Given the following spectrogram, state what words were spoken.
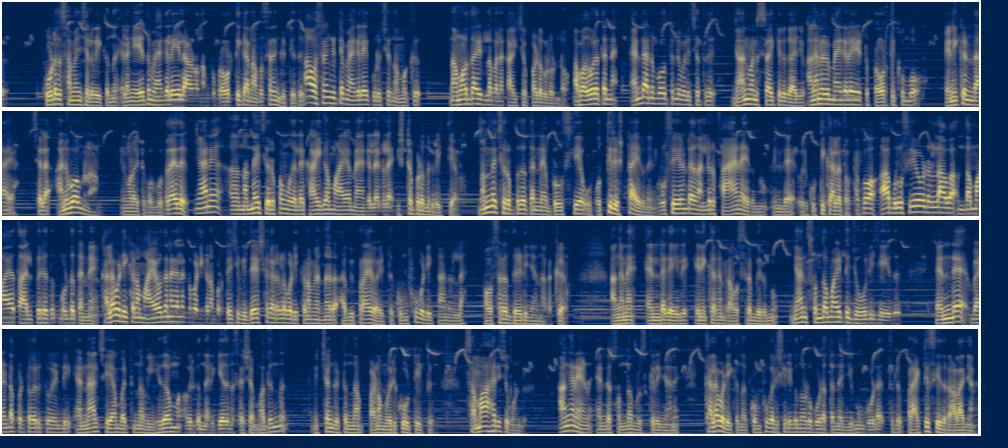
കൂടുതൽ സമയം ചെലവഴിക്കുന്നത് അല്ലെങ്കിൽ ഏത് മേഖലയിലാണോ നമുക്ക് പ്രവർത്തിക്കാൻ അവസരം കിട്ടിയത് ആ അവസരം കിട്ടിയ മേഖലയെക്കുറിച്ച് നമുക്ക് നമ്മളതായിട്ടുള്ള പല കാഴ്ചപ്പാടുകളുണ്ടോ. അപ്പോൾ അതുപോലെ തന്നെ എന്റെ അനുഭവത്തിന്റെ വെളിച്ചത്തിൽ ഞാൻ മനസ്സിലാക്കിയൊരു കാര്യം അങ്ങനെ ഒരു മേഖലയായിട്ട് പ്രവർത്തിക്കുമ്പോൾ എനിക്കുണ്ടായ ചില അനുഭവങ്ങളാണ് നിങ്ങളായിട്ട് പങ്കുവെക്കും അതായത് ഞാൻ നന്നേ ചെറുപ്പം മുതലേ കായികമായ മേഖലകളെ ഇഷ്ടപ്പെടുന്ന ഒരു വ്യക്തിയാണ്. നന്നേ ചെറുപ്പത്തിൽ തന്നെ ബ്രൂസ്ലിയെ ഒത്തിരി ഇഷ്ടമായിരുന്നു എനിക്ക്. ബ്രൂസ്ലിയുടെ നല്ലൊരു ഫാനായിരുന്നു എന്റെ ഒരു കുട്ടിക്കാലത്തൊക്കെ. അപ്പോൾ ആ ബ്രൂസ്ലിയോടുള്ള അന്ധമായ താല്പര്യം കൊണ്ട് തന്നെ കല പഠിക്കണം ആയോധന കലകൾ പഠിക്കണം പ്രത്യേകിച്ച് വിദേശ കലകൾ പഠിക്കണം എന്നൊരു അഭിപ്രായമായിട്ട് കുംഫു പഠിക്കാനുള്ള അവസരം തേടി ഞാൻ നടക്കുകയാണ്. അങ്ങനെ എന്റെ കയ്യിൽ എനിക്കങ്ങനെ ഒരു അവസരം വരുന്നു. ഞാൻ സ്വന്തമായിട്ട് ജോലി ചെയ്ത് എന്റെ വേണ്ടപ്പെട്ടവർക്ക് വേണ്ടി എന്നാൽ ചെയ്യാൻ പറ്റുന്ന വിഹിതം അവർക്ക് നൽകിയതിന് ശേഷം അതിൽ നിന്ന് മിച്ചം കിട്ടുന്ന പണം ഒരു കൂട്ടിയിട്ട് സമാഹരിച്ചുകൊണ്ട് അങ്ങനെയാണ് എന്റെ സ്വന്തം റിസ്കിൽ ഞാൻ കല പഠിക്കുന്നത് പരിശീലിക്കുന്നതോട് കൂടെ തന്നെ ജിമ്മും കൂടെ പ്രാക്ടീസ് ചെയ്ത ഒരാളാണ് ഞാൻ.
